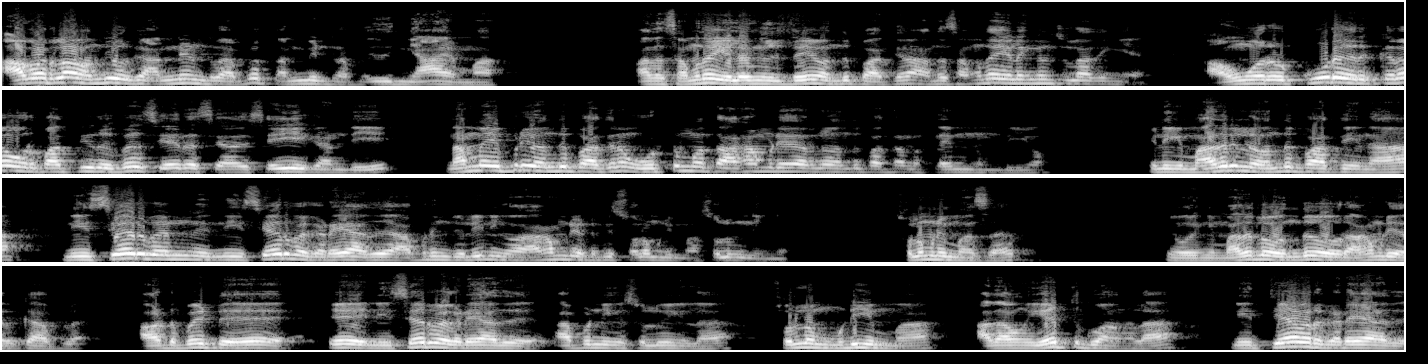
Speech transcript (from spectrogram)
அவர்லாம் வந்து ஒரு அண்ணன்றாப்புல தம்பின்றாப்ல இது நியாயமா? அந்த சமுதாய இளைஞர்கள்ட்டே வந்து பாத்தீங்கன்னா அந்த சமுதாய இளைஞர்கள் சொல்லாதீங்க. அவங்க கூட இருக்கிற ஒரு பத்து இருபது பேர் செய்யற செய்யக்காண்டி நம்ம எப்படி வந்து பாத்தீங்கன்னா ஒட்டுமொத்த அகமுடையார்கள் வந்து பார்த்தா நம்ம கிளைம் பண்ண முடியும். இன்னைக்கு மதுரையில வந்து பாத்தீங்கன்னா நீ சேர்வன்னு நீ சேர்வை கிடையாது அப்படின்னு சொல்லி நீங்க அகமுடியாட்ட போய் சொல்ல முடியுமா? சொல்லுங்க நீங்க. சொல்ல முடியுமா சார் இங்க மதுரையில வந்து ஒரு அகமுடியார் இருக்காப்புல. அவர்கிட்ட போயிட்டு ஏய் நீ சேர்வை கிடையாது அப்படின்னு நீங்க சொல்லுவீங்களா? சொல்ல முடியுமா? அதை அவங்க ஏத்துக்குவாங்களா? நீ தேவர் கிடையாது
